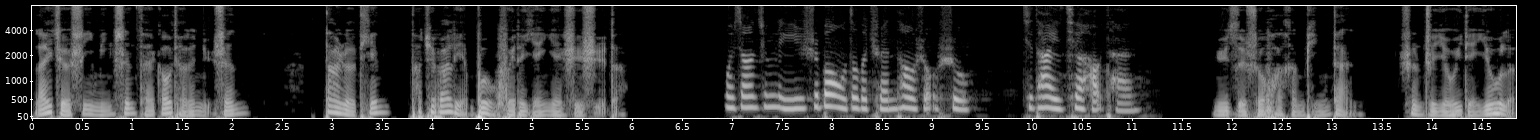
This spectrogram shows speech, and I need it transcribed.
来者是一名身材高挑的女生。大热天，她却把脸部围得严严实实的。我想请李医师帮我做个全套手术，其他一切好谈。女子说话很平淡。甚至有一点幽冷。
